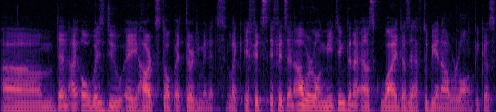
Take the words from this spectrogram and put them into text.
um, then I always do a hard stop at 30 minutes. Like if it's if it's an hour long meeting, then I ask why does it have to be an hour long? Because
